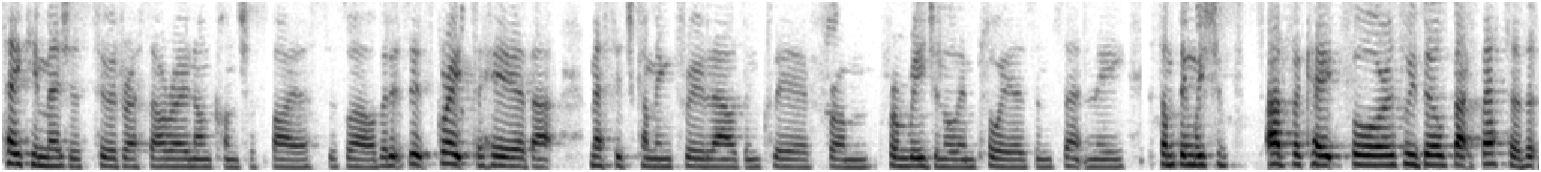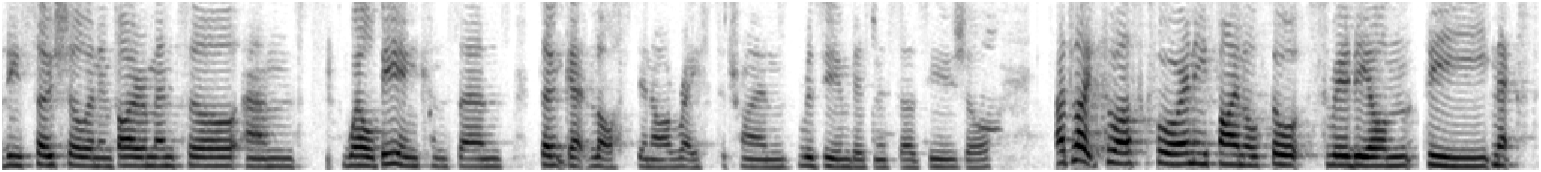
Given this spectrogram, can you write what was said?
taking measures to address our own unconscious bias as well. But it's it's great to hear that message coming through loud and clear from from regional employers and certainly something we should advocate for as we build back better that these social and environmental and well-being concerns don't get lost in our race to try and resume business as usual. I'd like to ask for any final thoughts really on the next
